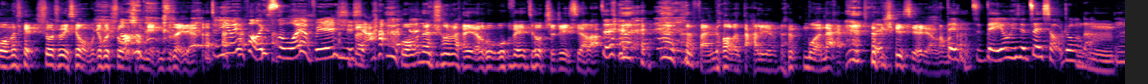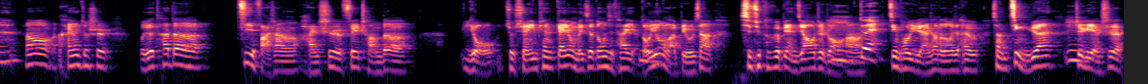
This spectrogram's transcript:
我们得说出一些我们根本说不出名字的人。就因为不好意思，我也不认识啥。我们能说出来也无非就是这些了。对，梵高了、达令、莫奈，就是这些人了嘛。得得用一些再小众的。嗯嗯然后还有就是，我觉得他的技法上还是非常的有，就悬疑片该用的一些东西，他也都用了，比如像希区柯克变焦这种、啊，嗯对镜头语言上的东西，还有像镜渊，这个也是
